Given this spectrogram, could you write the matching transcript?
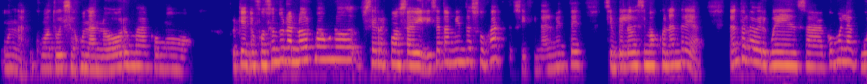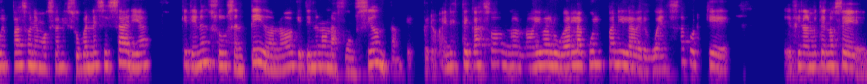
una, como tú dices, una norma, como... Porque en función de una norma uno se responsabiliza también de sus actos y finalmente, siempre lo decimos con Andrea, tanto la vergüenza como la culpa son emociones súper necesarias que tienen su sentido, ¿no? que tienen una función también. Pero en este caso no, no iba a lugar la culpa ni la vergüenza porque eh, finalmente no se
